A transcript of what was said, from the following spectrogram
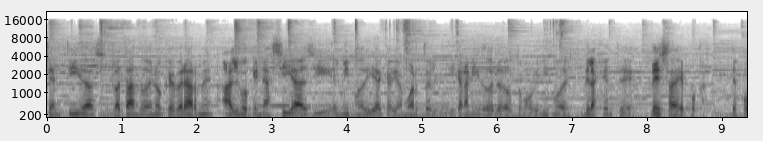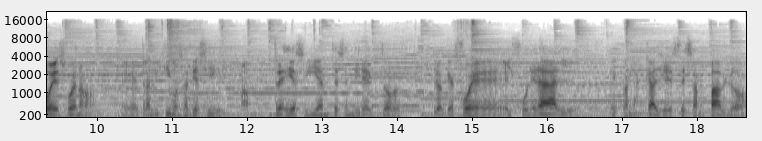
sentidas, tratando de no quebrarme, algo que nacía allí el mismo día que había muerto el, gran ídolo del automovilismo de, la gente de esa época. Después, bueno, eh, transmitimos al día siguiente, tres días siguientes en directo lo que fue el funeral, eh, con las calles de San Pablo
